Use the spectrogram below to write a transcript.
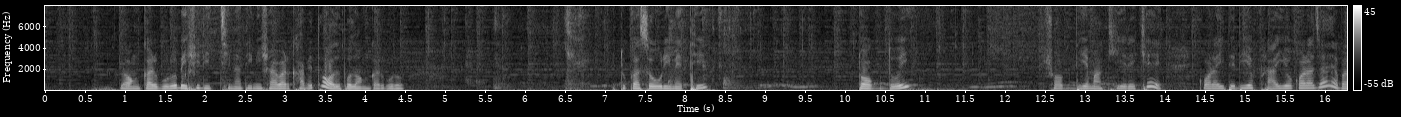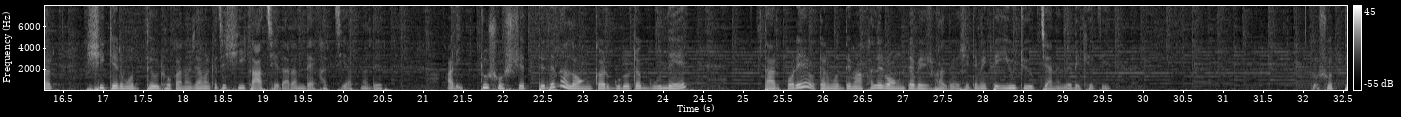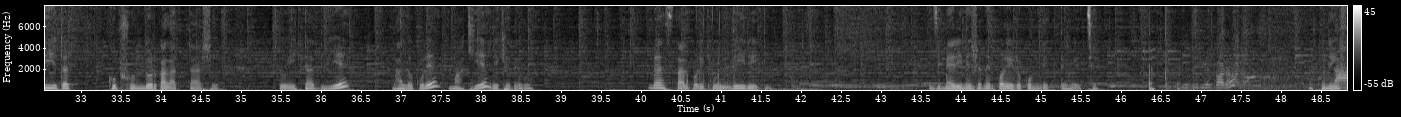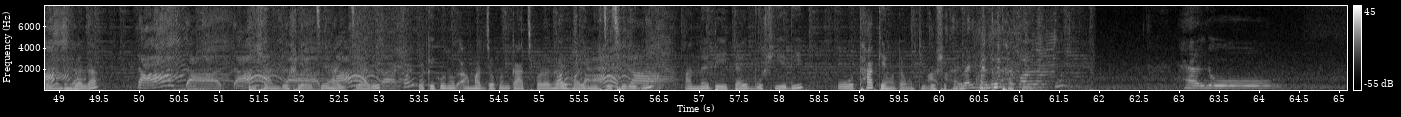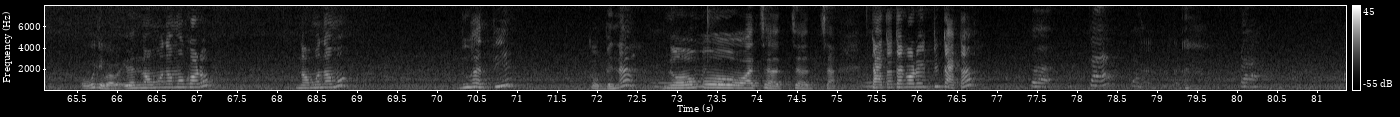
লঙ্কার গুঁড়ো বেশি দিচ্ছি না তিনি সাবার খাবে তো অল্প লঙ্কার গুঁড়ো। একটু কাসৌরি মেথি, টক দই সব দিয়ে মাখিয়ে রেখে কড়াইতে দিয়ে ফ্রাইও করা যায়, আবার শিকের মধ্যেও ঢোকানো যায়। আমার কাছে শিক আছে, দাঁড়ান দেখাচ্ছি আপনাদের। আর একটু সর্ষের তেলে না লঙ্কার গুঁড়োটা গুলে তারপরে ওটার মধ্যে মাখালে রঙটা বেশ ভালো হয়। সেটা আমি একটা ইউটিউব চ্যানেলে দেখেছি। তো সত্যি এটা খুব সুন্দর কালারটা আসে। তো এটা দিয়ে ভালো করে মাখিয়ে রেখে দেব। ব্যাস, তারপরে করলেই রেডি যে ম্যারিনেশনের পর এরকম দেখতে হয়েছে। করো এখন এই সন্ধ্যাবেলা ভীষণ বসে আছে হাই চেয়ারে ওকে কোনো আমার যখন কাজ করার হয় হয় নিচে ছেড়ে দিই আর নয়তো এটাই বসিয়ে দিই। ও থাকে মোটামুটি বসে খানিক্ষণ তো থাকে। হ্যালো ও যে বাবা এবার নমো নমো করো। নমো নমো। দু হাত দিয়ে করবে না? নমো আচ্ছা আচ্ছা আচ্ছা। টাটাটা করো একটু, টাটা।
